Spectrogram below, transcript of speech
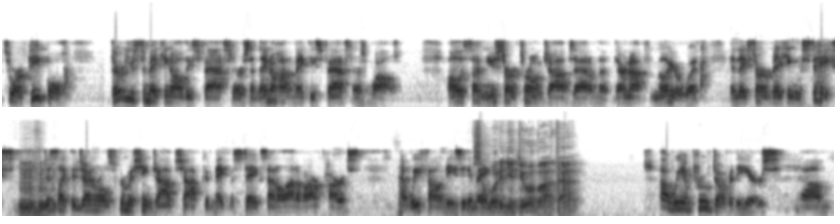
So our people, they're used to making all these fasteners and they know how to make these fasteners well. All of a sudden, you start throwing jobs at them that they're not familiar with, and they start making mistakes. Mm-hmm. Just like the general screw machine job shop could make mistakes on a lot of our parts that we found easy to make. So, what did you do about that? Oh, we improved over the years. Um,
